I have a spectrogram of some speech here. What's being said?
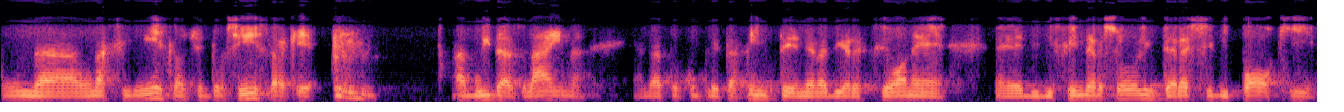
una, una sinistra, un centro-sinistra che a guida Slime è andato completamente nella direzione eh, di difendere solo gli interessi di pochi,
